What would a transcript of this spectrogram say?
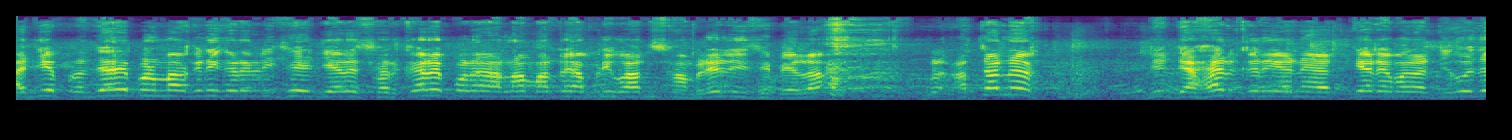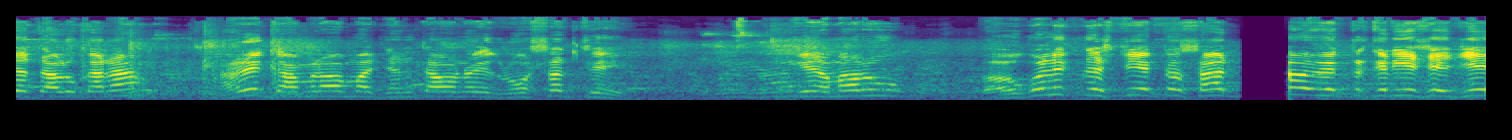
આજે પ્રજાએ પણ માગણી કરેલી છે. જ્યારે સરકારે પણ આના માટે આપણી વાત સાંભળેલી છે પહેલાં. પણ અચાનક જે જાહેર કરી અને અત્યારે અમારા દિવોદર તાલુકાના હરેક ગામડાઓમાં જનતાઓનો એક રોષ છે કે અમારું ભૌગોલિક દ્રષ્ટિએ એક તો સાથ વ્યક્ત કરીએ છીએ જે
